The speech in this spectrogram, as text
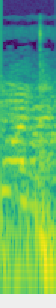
one.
